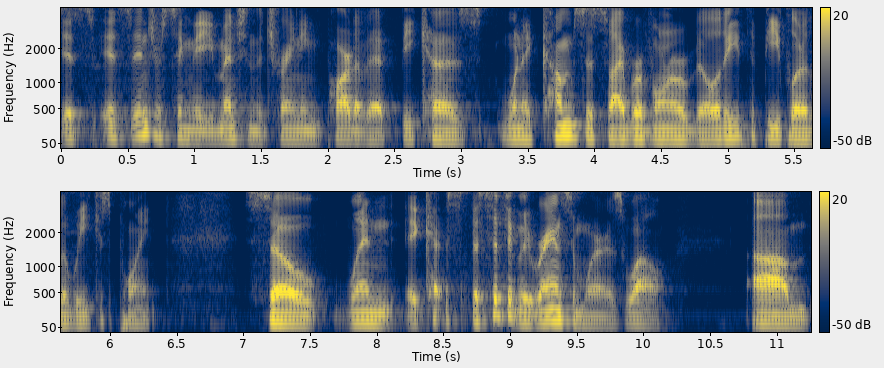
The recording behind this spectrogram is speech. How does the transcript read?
it's it's interesting that you mentioned the training part of it because when it comes to cyber vulnerability, the people are the weakest point. So when it specifically ransomware as well, um,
